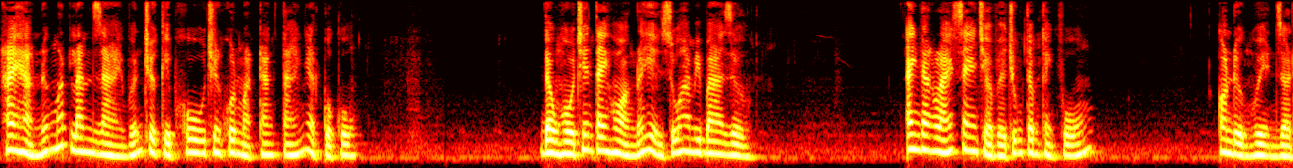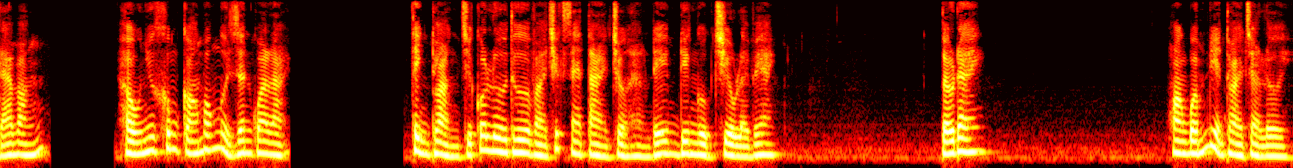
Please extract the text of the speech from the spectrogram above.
Hai hàng nước mắt lăn dài vẫn chưa kịp khô trên khuôn mặt đang tái nhợt của cô. Đồng hồ trên tay Hoàng đã hiện số 23 giờ. Anh đang lái xe trở về trung tâm thành phố. Con đường huyện giờ đã vắng. Hầu như không có bóng người dân qua lại. Thỉnh thoảng chỉ có lưa thưa vài chiếc xe tải chở hàng đêm đi ngược chiều lại với anh. Tới đây. Hoàng bấm điện thoại trả lời.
